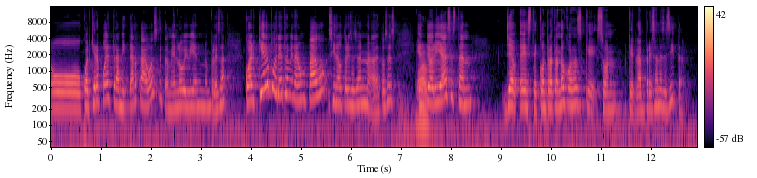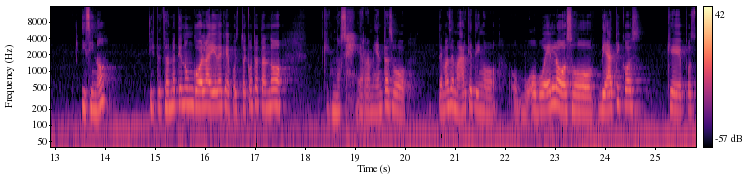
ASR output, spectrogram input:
o cualquiera puede tramitar pagos, que también lo viví en una empresa. Cualquiera podría tramitar un pago sin autorización en nada. Entonces, en teoría se están este, contratando cosas que son, que la empresa necesita. Y si no, y te están metiendo un gol ahí de que pues estoy contratando, que, no sé, herramientas o temas de marketing o, vuelos o viáticos que pues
